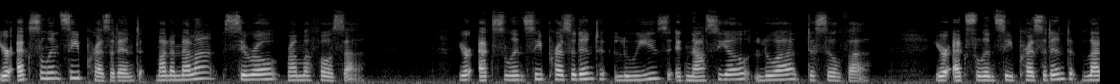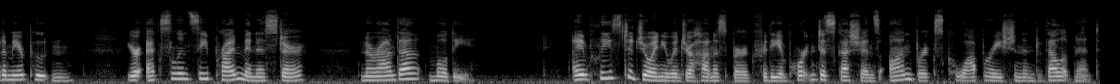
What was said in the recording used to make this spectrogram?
Your Excellency President Matamela Cyril Ramaphosa, your Excellency President Luiz Inacio Lula da Silva, Your Excellency President Vladimir Putin, Your Excellency Prime Minister Narendra Modi. I am pleased to join you in Johannesburg for the important discussions on BRICS cooperation and development.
